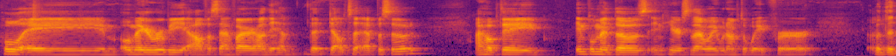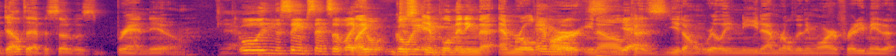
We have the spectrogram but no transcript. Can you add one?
pull a Omega Ruby Alpha Sapphire how they had the Delta episode. I hope they implement those in here so that way we don't have to wait for. But the Delta episode was brand new. Yeah. Well, in the same sense of like, Like, go, going just implementing the Emerald part, you know, yeah. because you don't really need Emerald anymore. Freddie made a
